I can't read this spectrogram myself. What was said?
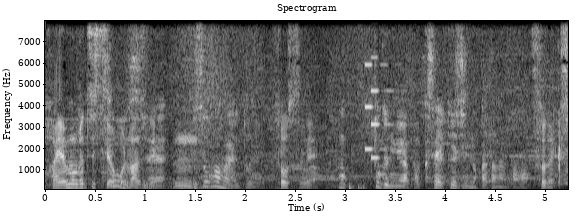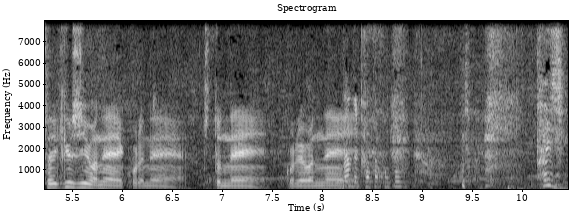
早もがちっすよこれマジで。ねうん。急がないと、そうっすね。まあ、特にやっぱ草野球人の方なんかは。そうだ草野球人はねこれねちょっとねこれはねなんで片言？タイ人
